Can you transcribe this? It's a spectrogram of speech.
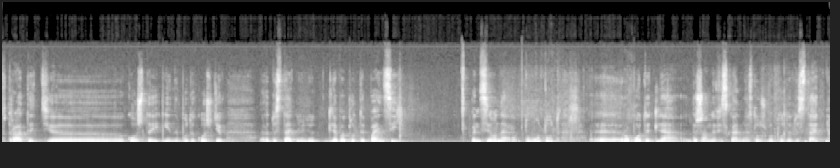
втратить е, кошти і не буде коштів е, достатньо для виплати пенсій пенсіонерам. Тому тут е, роботи для Державної фіскальної служби буде достатньо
